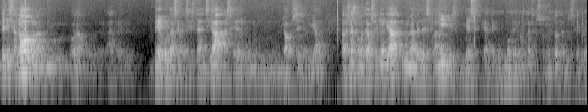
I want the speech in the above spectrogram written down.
Benissanó, durant, bueno, degut la seva existència a ser un, un lloc senyorial Aleshores, com a lloc senyorial, una de les famílies més que ha tingut molta importància, sobretot en el segle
